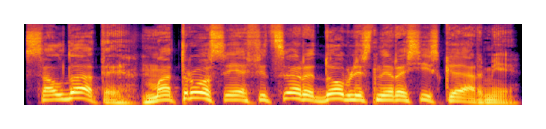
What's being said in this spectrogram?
«Солдаты, матросы и офицеры доблестной российской армии,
